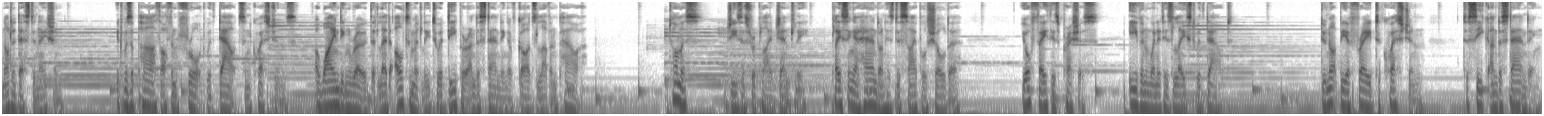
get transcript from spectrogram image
not a destination. It was a path often fraught with doubts and questions, a winding road that led ultimately to a deeper understanding of God's love and power. Thomas, Jesus replied gently, placing a hand on his disciple's shoulder, your faith is precious, even when it is laced with doubt. Do not be afraid to question, to seek understanding,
